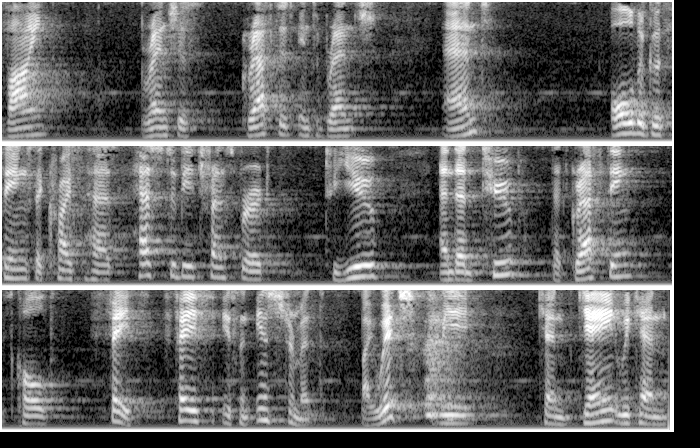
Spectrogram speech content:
Vine, branches grafted into branch, and all the good things that Christ has has to be transferred to you. And then tube, that grafting, is called faith. Faith is an instrument by which we can gain, we can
